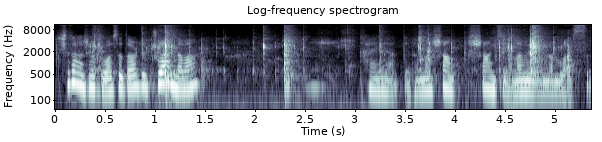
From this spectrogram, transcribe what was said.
知道这螺丝刀是转的吗？看一下，给他们上上紧了没有？那螺丝。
